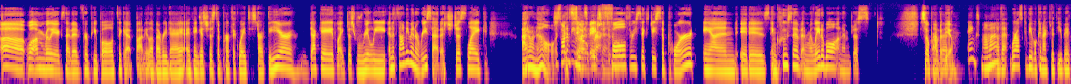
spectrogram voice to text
Uh, well, I'm really excited for people to get body love every day. I think it's just a perfect way to start the year, new decade, like just really, and it's not even a reset. It's just like, I don't know. Just wanna be It's- it's- motivation. It's full 360 support and it is inclusive and relatable. And I'm just so proud Love of it. you. Thanks, Mama. Love it. Where else can people connect with you, babe?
